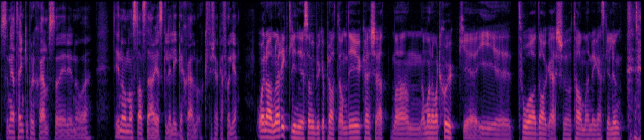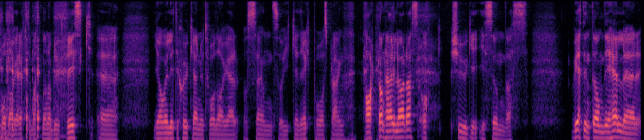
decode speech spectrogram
så när jag tänker på det själv så är det nog, det är nog någonstans där jag skulle ligga själv och försöka följa. Och en annan riktlinje som vi brukar prata om det är ju kanske att man om man har varit sjuk eh, i eh, två dagar så tar man det ganska lugnt två dagar efter att man har blivit frisk. Jag var lite sjuk här nu två dagar och sen så gick jag direkt på och sprang 18 här i lördags och 20 i söndags. vet inte om det heller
